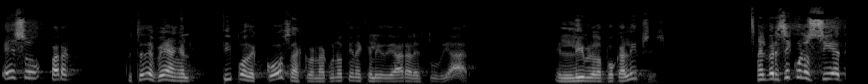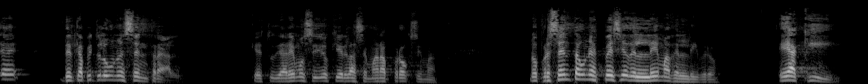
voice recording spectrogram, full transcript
Eso para que ustedes vean el tipo de cosas con las que uno tiene que lidiar al estudiar el libro de Apocalipsis. El versículo 7 del capítulo 1 es central que estudiaremos si Dios quiere la semana próxima, nos presenta una especie del lema del libro. He aquí,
